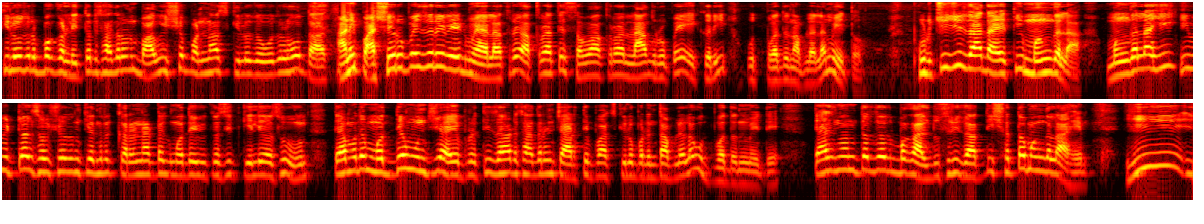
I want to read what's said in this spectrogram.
किलो जर पकडली तर साधारण बावीसशे पन्नास किलो जवळजवळ होतात. आणि पाचशे रुपये जरी रेट मिळाला तर अकरा ते सव्वा अकरा लाख रुपये एकरी उत्पादन आपल्याला मिळतं. पुढची जी जात आहे ती मंगला. मंगला ही ही विठ्ठल संशोधन केंद्र कर्नाटकमध्ये विकसित केली असून त्यामध्ये मध्यम उंची आहे. प्रति झाड साधारण चार ते पाच किलोपर्यंत आपल्याला उत्पादन मिळते. त्याचनंतर जर बघाल दुसरी जात ती शतमंगल आहे. ही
